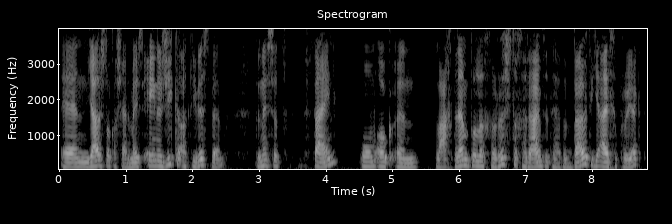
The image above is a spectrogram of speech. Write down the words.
En juist ook als jij de meest energieke activist bent, dan is het fijn om ook een laagdrempelige, rustige ruimte te hebben buiten je eigen project.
